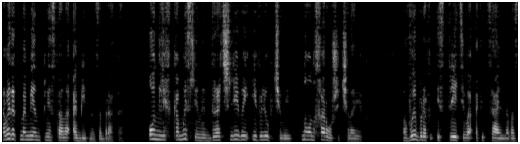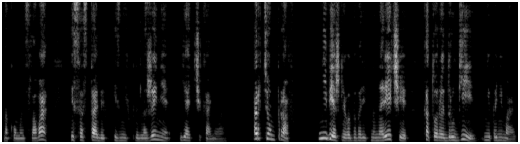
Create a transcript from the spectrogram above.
А в этот момент мне стало обидно за брата. Он легкомысленный, дрочливый и влюбчивый, но он хороший человек. Выбрав из третьего официального знакомые слова и составив из них предложение, я отчеканила. Артем прав. Невежливо говорить на наречии, которое другие не понимают.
